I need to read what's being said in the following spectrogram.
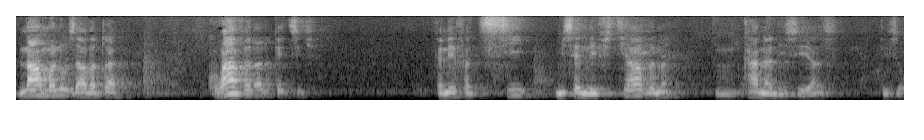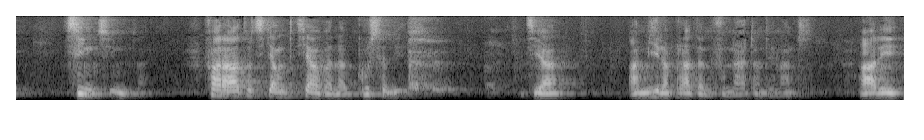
Na manao zavatra goavana ary ka isika kanefa tsy misy an'ilay fitiavana mi-canaliser azy dia izao, tsinontsinona izany. Fa raha ataontsika am-pitiavana kosa ilay izy dia amirapiratany voninahitr'Andriamanitra. Ary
